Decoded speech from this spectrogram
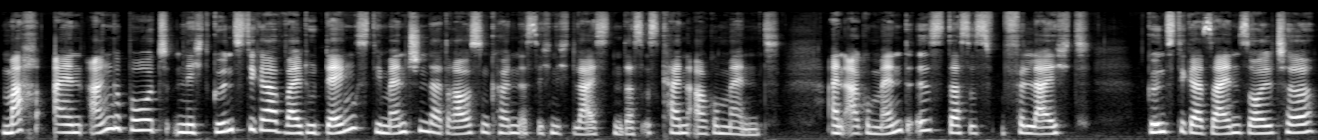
Mach ein Angebot nicht günstiger, weil du denkst, die Menschen da draußen können es sich nicht leisten. Das ist kein Argument. Ein Argument ist, dass es vielleicht günstiger sein sollte,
